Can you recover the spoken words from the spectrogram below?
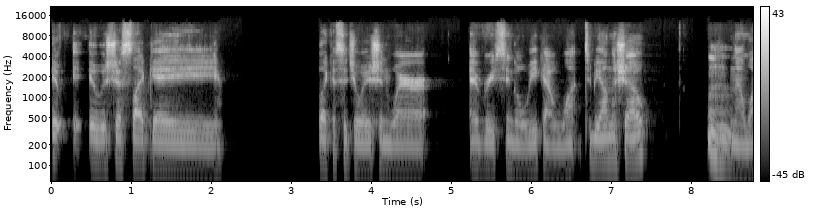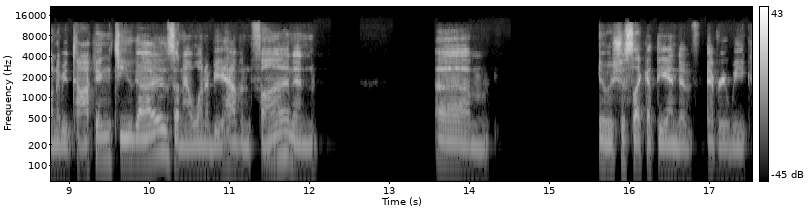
it, it it was just like a like a situation where every single week I want to be on the show Mhm. and I want to be talking to you guys and I want to be having fun and um it was just like at the end of every week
